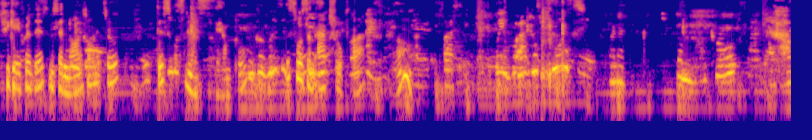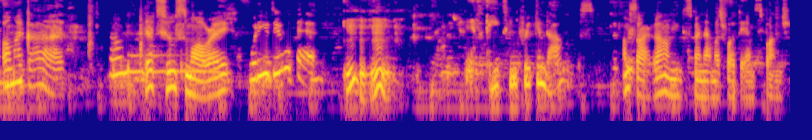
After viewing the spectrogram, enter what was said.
She gave her this and said noise on it too. This wasn't a sample. What is this? This was an actual product. Oh. Wait, what? How cute is it? The micro? oh my god. Oh my They're too small, right? What do you do with it? Mm-hmm. It's 18 freaking dollars. I'm sorry, but I don't need to spend that much for a damn sponge.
